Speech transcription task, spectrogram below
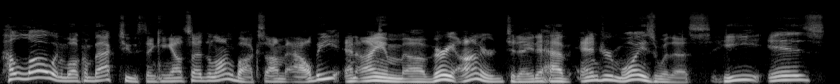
Hello and welcome back to Thinking Outside the Long Box. I'm Albie, and I am uh, very honored today to have Andrew Moyes with us. He is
